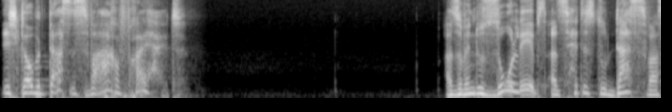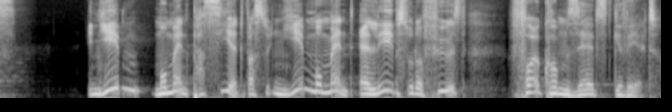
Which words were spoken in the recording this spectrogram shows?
Ich glaube, das ist wahre Freiheit. Also wenn du so lebst, als hättest du das, was in jedem Moment passiert, was du in jedem Moment erlebst oder fühlst, vollkommen selbst gewählt.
